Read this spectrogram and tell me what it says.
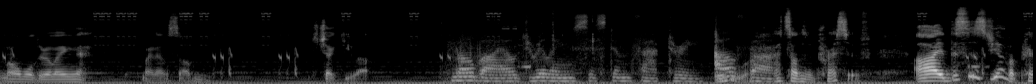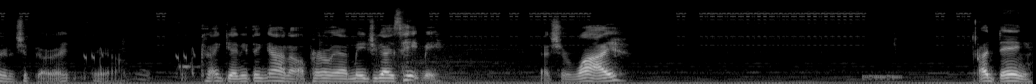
Mobile drilling. Might have some. Let's check you out. Mobile drilling system factory. Ooh, Alpha. that sounds impressive. Uh, this is, you have a Paranid shipyard, right? Yeah. Can I get anything? Ah, no, apparently I made you guys hate me. Not sure why. Ah, dang.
